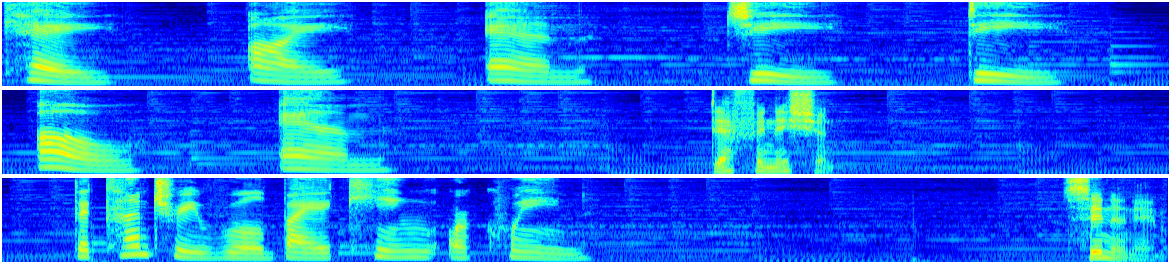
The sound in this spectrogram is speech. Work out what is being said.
K I N G D O M Definition The country ruled by a king or queen. Synonym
